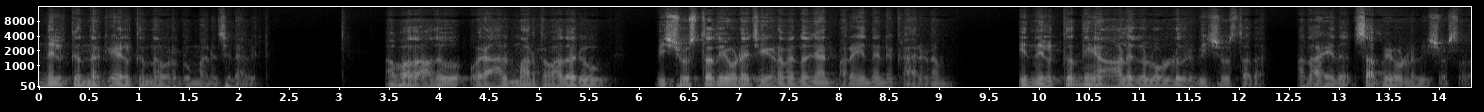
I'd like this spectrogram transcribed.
നിൽക്കുന്ന കേൾക്കുന്നവർക്കും മനസ്സിലാവില്ല. അപ്പോൾ അത് ഒരു ആത്മാർത്ഥം അതൊരു വിശ്വസ്തയോടെ ചെയ്യണമെന്ന് ഞാൻ പറയുന്നതിന്റെ കാരണം ഈ നിൽക്കുന്ന ആളുകളുള്ള ഒരു വിശ്വസ്തത അതായത് സഭയുള്ള വിശ്വസ്തത.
